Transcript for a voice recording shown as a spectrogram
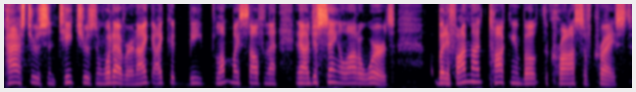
pastors and teachers and whatever, and I, I could be lump myself in that. And I'm just saying a lot of words. But if I'm not talking about the cross of Christ,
